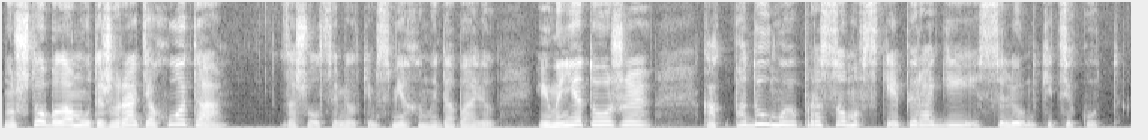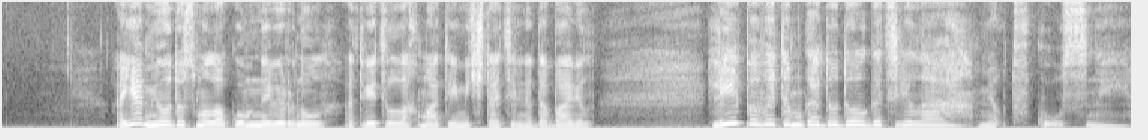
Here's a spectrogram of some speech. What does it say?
«Ну что, баламуты, жрать охота?» Зашелся мелким смехом и добавил, «И мне тоже, как подумаю про сомовские пироги, слюнки текут». «А я меду с молоком навернул», — ответил лохматый и мечтательно добавил, «Липа в этом году долго цвела, мед вкусный».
